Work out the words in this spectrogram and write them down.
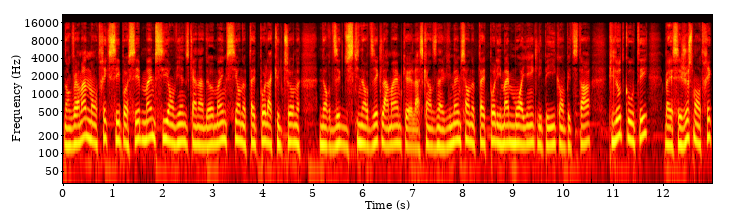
Donc vraiment de montrer que c'est possible, même si on vient du Canada, même si on n'a peut-être pas la culture nordique, du ski nordique, la même que la Scandinavie, même si on n'a peut-être pas les mêmes moyens que les pays compétiteurs. Puis l'autre côté, ben c'est juste montrer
